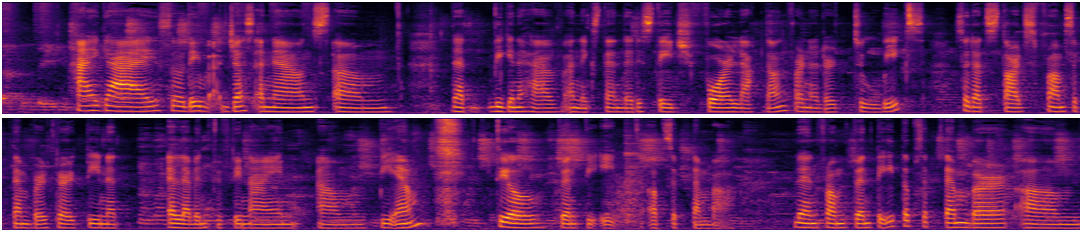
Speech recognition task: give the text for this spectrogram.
Hi guys, so they've just announced um, that we're gonna have an extended stage 4 lockdown for another two weeks. So that starts from September 13 at 11.59 um, p.m. till 28th of September. Then from 28th of September, um,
